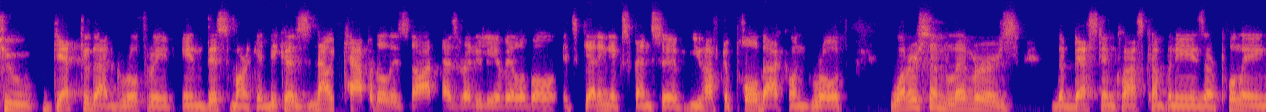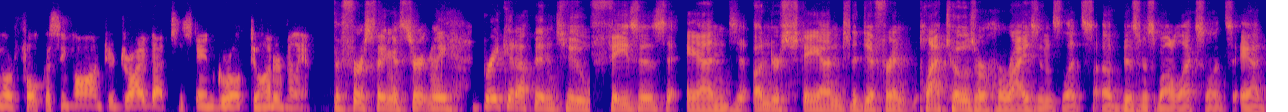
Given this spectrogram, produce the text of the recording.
to get to that growth rate in this market because now capital is not as readily available. It's getting expensive. You have to pull back on growth. What are some levers the best in class companies are pulling or focusing on to drive that sustained growth to 100 million the first thing is certainly break it up into phases and understand the different plateaus or horizons let's of business model excellence. And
